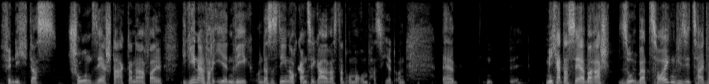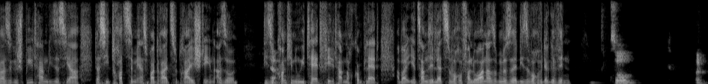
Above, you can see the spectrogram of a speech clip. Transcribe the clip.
finde ich das schon sehr stark danach, weil die gehen einfach ihren Weg und das ist denen auch ganz egal, was da drumherum passiert. Und äh, mich hat das sehr überrascht, so überzeugend, wie sie zeitweise gespielt haben dieses Jahr, dass sie trotzdem erst bei 3 zu 3 stehen. Also diese ja. Kontinuität fehlt halt noch komplett. Aber jetzt haben sie letzte Woche verloren, also müssen sie diese Woche wieder gewinnen. So. Und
